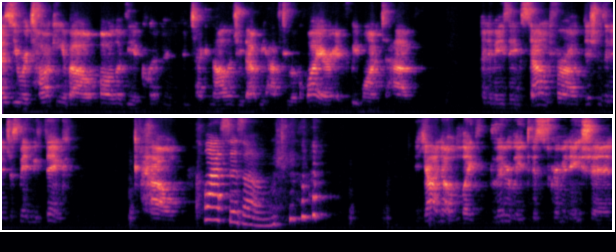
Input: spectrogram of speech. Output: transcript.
as you were talking about all of the equipment and technology that we have to acquire if we want to have an amazing sound for our auditions and it just made me think how classism. Yeah no like literally discrimination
